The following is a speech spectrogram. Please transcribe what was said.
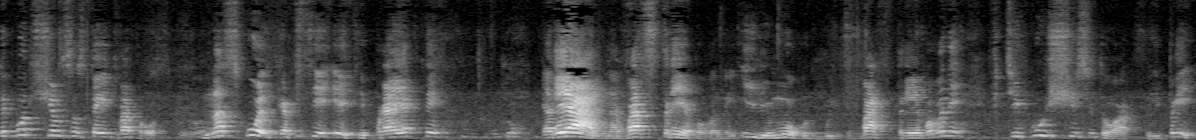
Так вот в чем состоит вопрос. Насколько все эти проекты ну, реально востребованы или могут быть востребованы в текущей ситуации при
